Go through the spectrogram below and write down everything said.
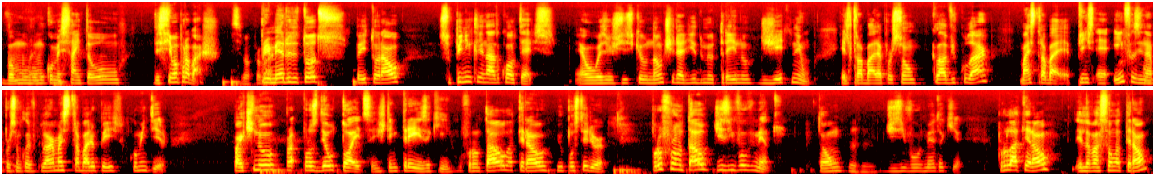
Vamos, vamos começar então de cima para baixo. Pra Primeiro baixo. de todos, peitoral, supino inclinado com halteres. É o exercício que eu não tiraria do meu treino de jeito nenhum. Ele trabalha a porção clavicular mais trabalho, é, é, ênfase na porção clavicular, mas trabalha o peito como inteiro. Partindo para os deltoides, a gente tem três aqui: o frontal, o lateral e o posterior. Para o frontal, desenvolvimento. Então, uhum. desenvolvimento aqui. Para o lateral, elevação lateral,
